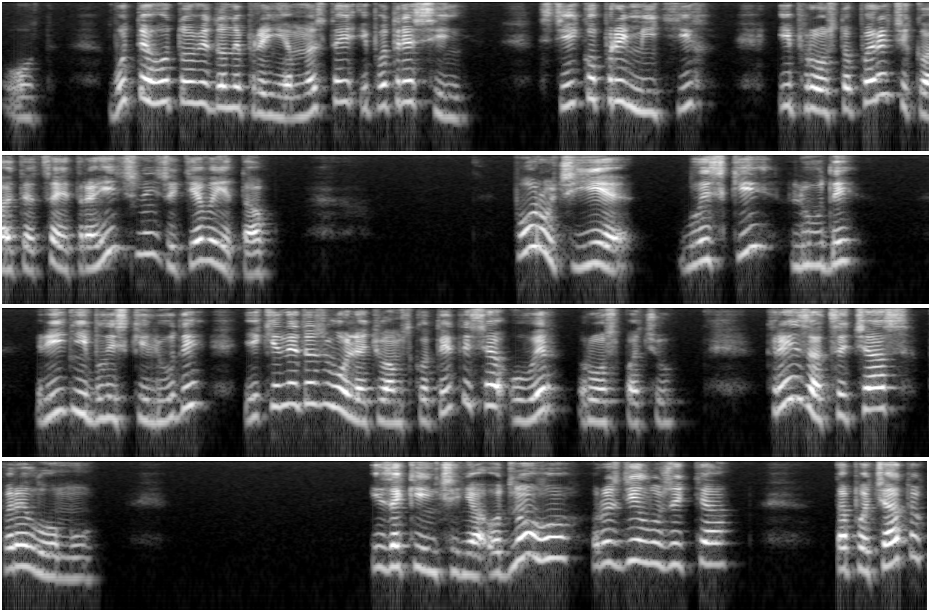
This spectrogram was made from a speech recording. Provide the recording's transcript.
От. Будьте готові до неприємностей і потрясінь. Стійко прийміть їх і просто перечекайте цей трагічний життєвий етап. Поруч є близькі люди, рідні близькі люди, які не дозволять вам скотитися у вир розпачу. Криза це час перелому і закінчення одного розділу життя та початок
